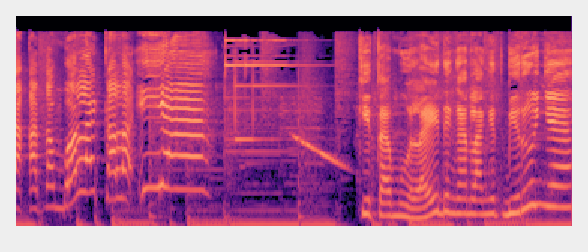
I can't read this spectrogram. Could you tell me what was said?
Tekan tombol like kalau iya. Kita mulai dengan langit birunya.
